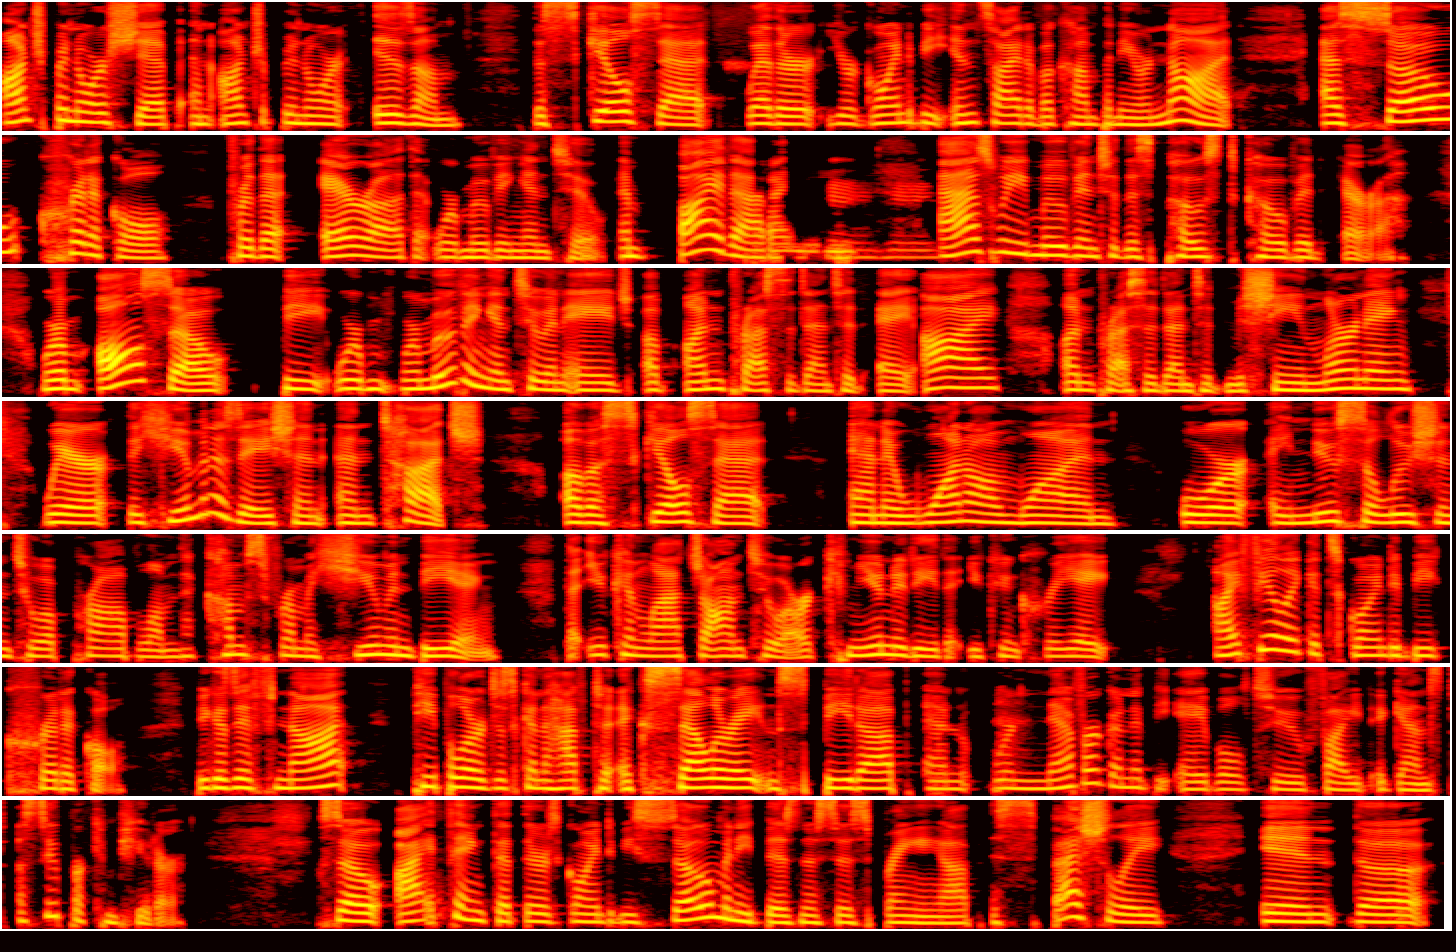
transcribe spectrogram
entrepreneurship and entrepreneurism, the skill set, whether you're going to be inside of a company or not, as so critical for the era that we're moving into. And by that, I mean, mm-hmm. as we move into this post COVID era, we're also be we're we're moving into an age of unprecedented AI, unprecedented machine learning, where the humanization and touch of a skill set and a one-on-one or a new solution to a problem that comes from a human being that you can latch onto our community that you can create. I feel like it's going to be critical because if not, people are just going to have to accelerate and speed up, and we're mm. never going to be able to fight against a supercomputer. So I think that there's going to be so many businesses springing up, especially in the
